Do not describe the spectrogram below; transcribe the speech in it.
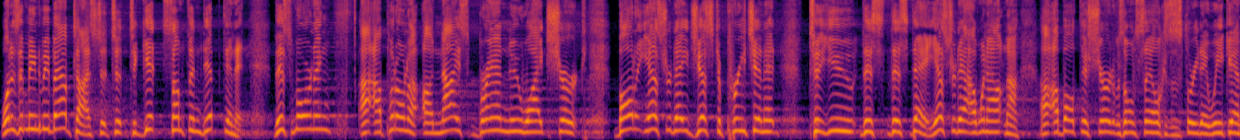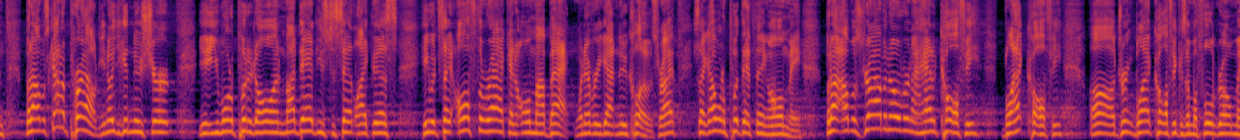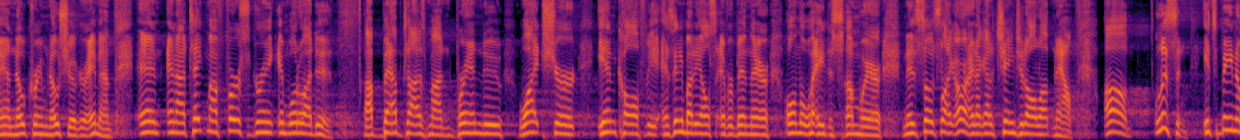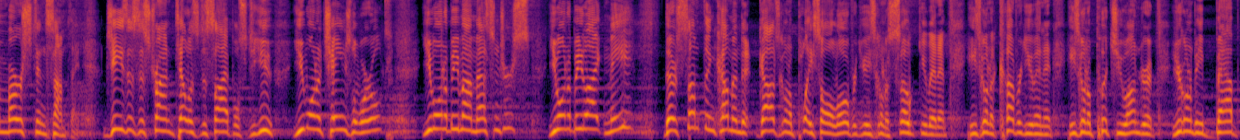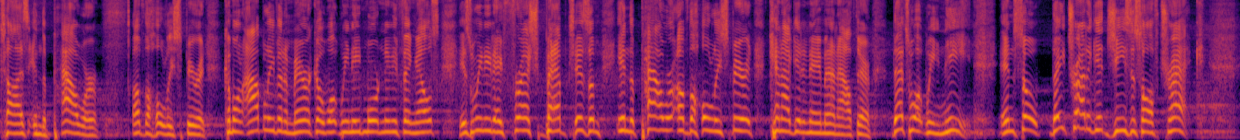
What does it mean to be baptized? To, to, to get something dipped in it. This morning, I, I put on a, a, nice brand new white shirt. Bought it yesterday just to preach in it to you this, this day. Yesterday, I went out and I, I bought this shirt. It was on sale because it's a three day weekend. But I was kind of proud. You know, you get a new shirt, you, you want to put it on. My dad used to say it like this He would say, off the rack and on my back whenever he got new clothes, right? It's like, I want to put that thing on me. But I, I was driving over and I had a coffee, black coffee, uh, drink black coffee because I'm a full grown man, no cream, no sugar, amen. And, and I take my first drink, and what do I do? I baptize my brand new white shirt in coffee. Has anybody else ever been there on the way to somewhere? And so it's like, all right, I got to change it all up now. Uh, listen, it's being immersed in something. Jesus is trying to tell his disciples, do you you want to change the world? You want to be my messengers? You want to be like me? There's something coming that God's going to place all over you. He's going to soak you in it. He's going to cover you in it. He's going to put you under it. You're going to be baptized in the power of the Holy Spirit. Come on, I believe in America what we need more than anything else is we need a fresh baptism in the power of the Holy Spirit. Can I get an amen out there? That's what we need. And so they try to get Jesus off track.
